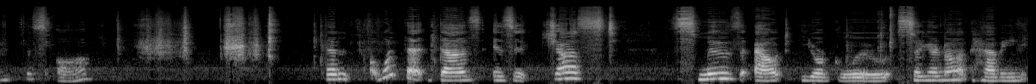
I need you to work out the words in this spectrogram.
Wipe this off. And what that does is it just smooths out your glue so you're not having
